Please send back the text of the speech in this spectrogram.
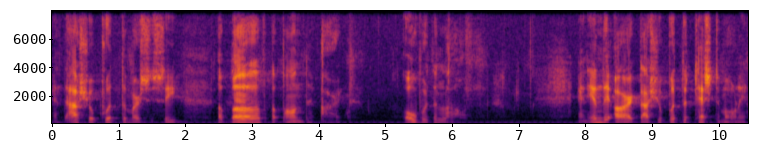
And thou shalt put the mercy seat above upon the ark, over the law. And in the ark thou shalt put the testimony,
